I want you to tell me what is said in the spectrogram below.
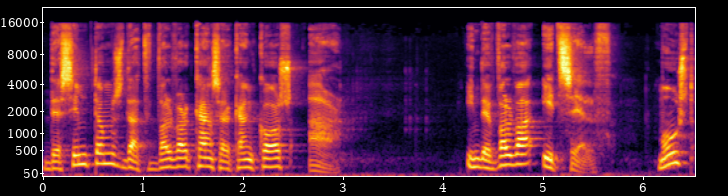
The symptoms that vulvar cancer can cause are in the vulva itself. Most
